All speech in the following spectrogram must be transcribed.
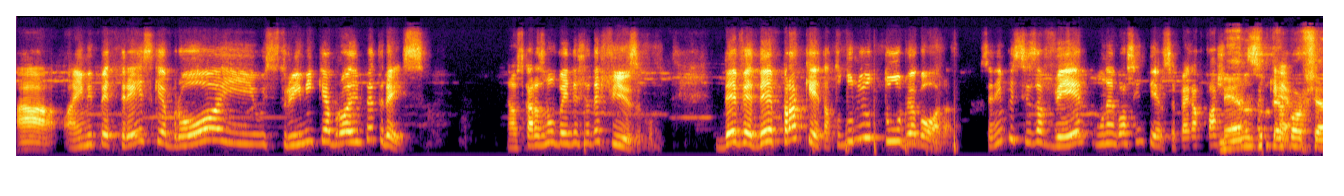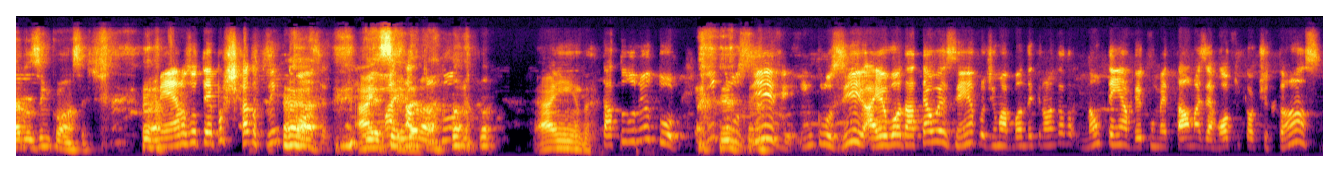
a, a MP3 quebrou e o streaming quebrou a MP3. Os caras não vendem CD físico. DVD para quê? Tá tudo no YouTube agora. Você nem precisa ver um negócio inteiro. Você pega a faixa. Menos o Temple of Shadows in Concert. Menos o Temple of Shadows in Concert. Esse tá ainda tudo, ainda. Tá tudo no YouTube. Inclusive, inclusive, aí eu vou dar até o exemplo de uma banda que não, não tem a ver com metal, mas é rock, que é o Titãs.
